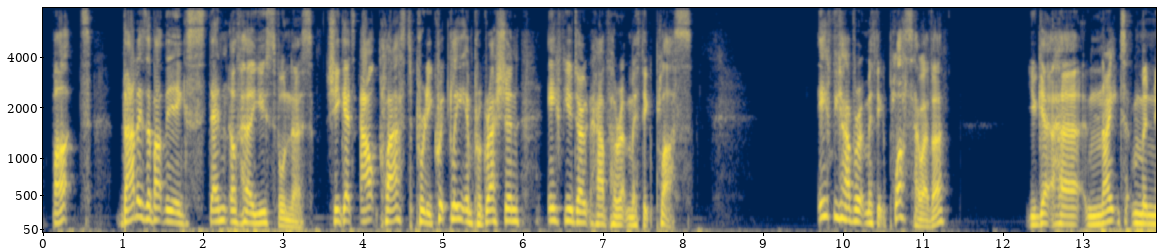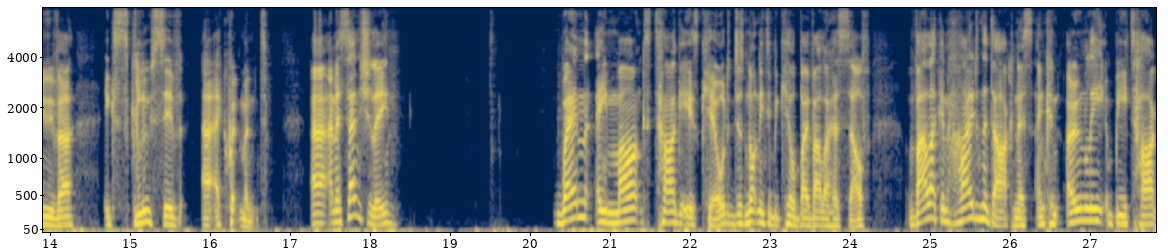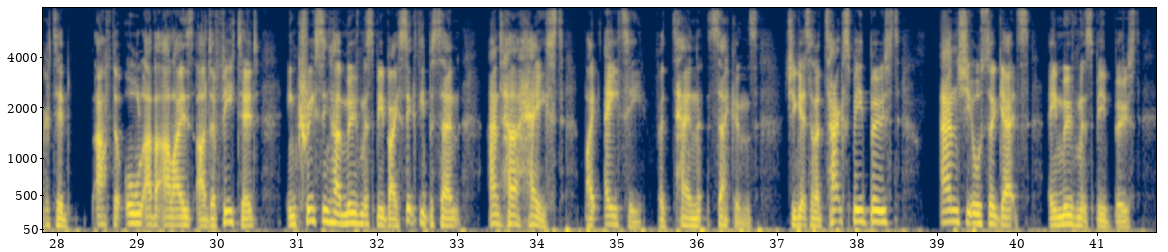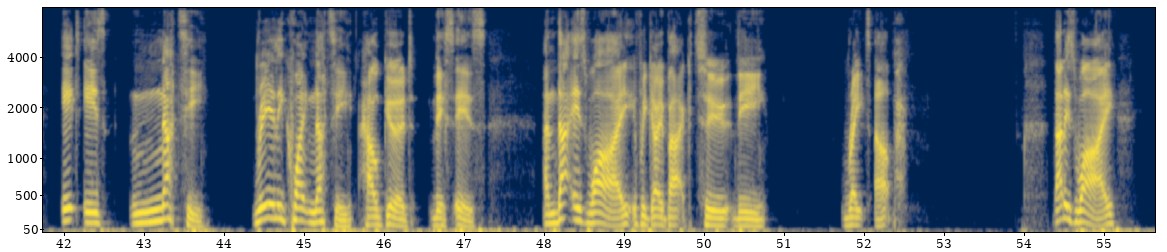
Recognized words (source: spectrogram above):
But that is about the extent of her usefulness. She gets outclassed pretty quickly in progression if you don't have her at Mythic Plus. If you have her at Mythic Plus, however, you get her Night Maneuver exclusive uh, equipment. Uh, and essentially, when a marked target is killed, it does not need to be killed by Vala herself. Vala can hide in the darkness and can only be targeted after all other allies are defeated, increasing her movement speed by 60% and her haste by 80 for 10 seconds. She gets an attack speed boost and she also gets a movement speed boost. It is nutty, really quite nutty how good this is. And that is why, if we go back to the rate up, that is why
